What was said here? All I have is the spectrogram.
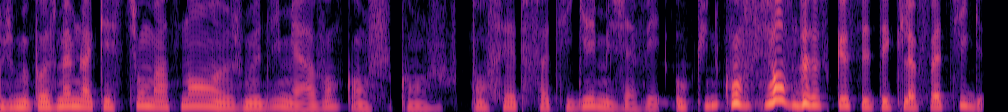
je, me, pose même la question maintenant. Je me dis, mais avant, quand je, quand pensais être fatiguée, mais j'avais aucune conscience de ce que c'était que la fatigue.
